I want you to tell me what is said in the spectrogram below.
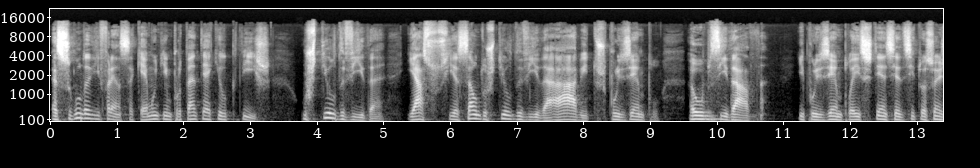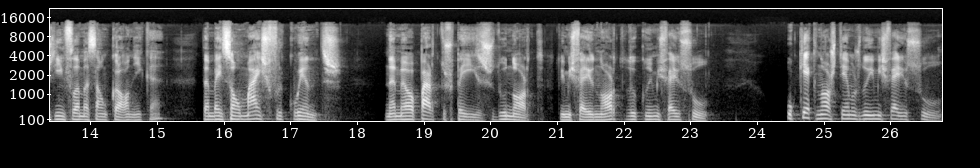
A segunda diferença, que é muito importante, é aquilo que diz: o estilo de vida e a associação do estilo de vida a hábitos, por exemplo, a obesidade e, por exemplo, a existência de situações de inflamação crónica, também são mais frequentes na maior parte dos países do norte, do hemisfério norte, do que no hemisfério sul. O que é que nós temos no hemisfério sul?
